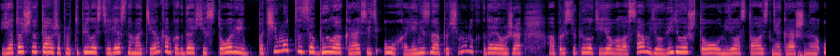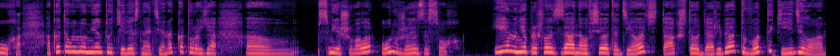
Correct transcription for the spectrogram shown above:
Я точно так же протупилась телесным оттенком, когда Хистори почему-то забыла окрасить ухо. Я не знаю почему, но когда я уже а, приступила к ее волосам, я увидела, что у нее осталось неокрашенное ухо. А к этому моменту телесный оттенок, который я а, смешивала, он уже засох. И мне пришлось заново все это делать, так что да, ребят, вот такие дела.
